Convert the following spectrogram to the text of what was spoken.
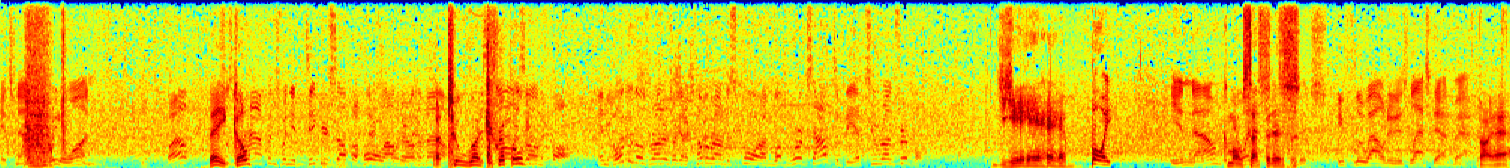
It's now three to one. Well, There you go. What happens when you dig yourself a hole out there on the mound. A two-run This is all triple? His own fault. And both of those runners are going to come around to score on what works out to be a two-run triple. Yeah, boy. In now. Come on, Yoenis Cespedes. Cespedes. He flew out in his last at bat. Oh, yeah.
